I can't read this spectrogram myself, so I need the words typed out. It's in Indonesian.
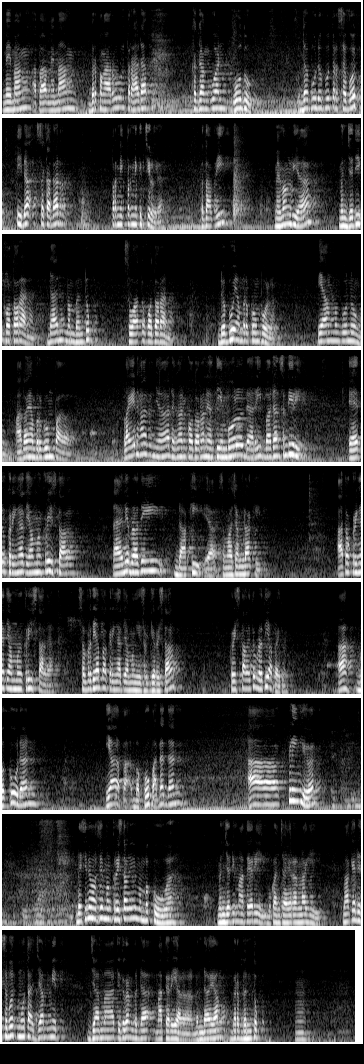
memang apa memang berpengaruh terhadap kegangguan wudu. Debu-debu tersebut tidak sekadar pernik-pernik kecil ya. Tetapi memang dia menjadi kotoran dan membentuk suatu kotoran. Debu yang berkumpul, yang menggunung atau yang bergumpal. Lain halnya dengan kotoran yang timbul dari badan sendiri yaitu keringat yang mengkristal. Nah, ini berarti daki ya, semacam daki. Atau keringat yang mengkristal ya. Seperti apa keringat yang mengkristal? Kristal itu berarti apa itu? Ah, beku dan ya, Pak, beku, padat dan uh, kling gitu kan. Di sini maksudnya mengkristal ini membeku, menjadi materi, bukan cairan lagi. Maka disebut mutajamid. Jamat itu kan benda material, benda yang berbentuk. Hmm.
